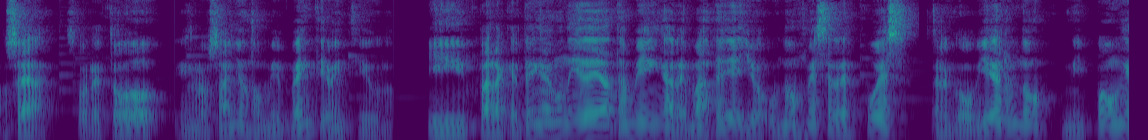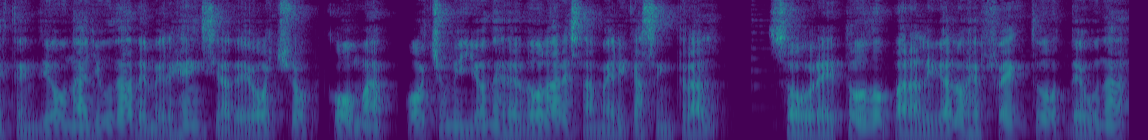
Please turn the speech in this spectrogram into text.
o sea, sobre todo en los años 2020 y 2021. Y para que tengan una idea también, además de ello, unos meses después, el gobierno nipón extendió una ayuda de emergencia de 8,8 millones de dólares a América Central, sobre todo para aliviar los efectos de unas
